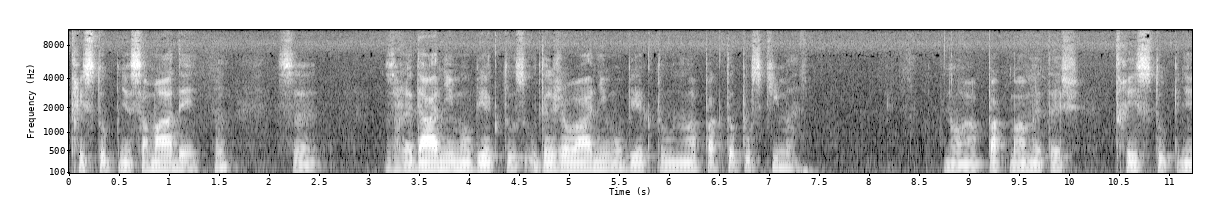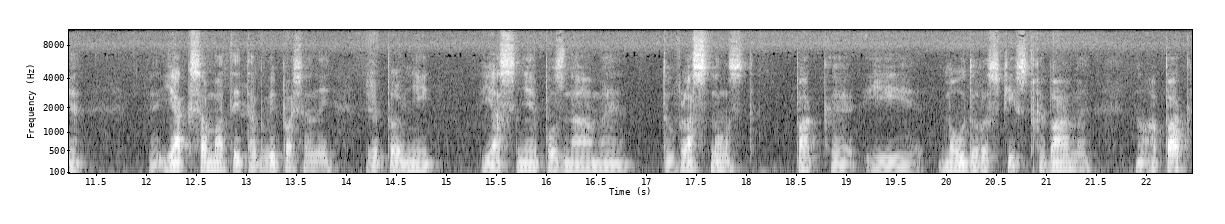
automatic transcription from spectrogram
tři stupně samády hm? s, s hledáním objektu, s udržováním objektu, no a pak to pustíme. No a pak máme tež tři stupně jak samaty, tak vypašany, že první jasně poznáme tu vlastnost, pak ji moudrosti vstřebáme, no a pak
